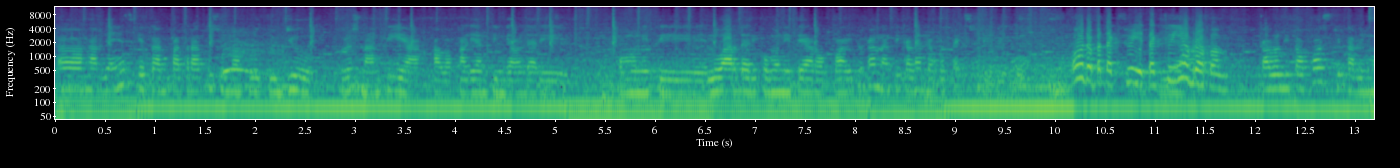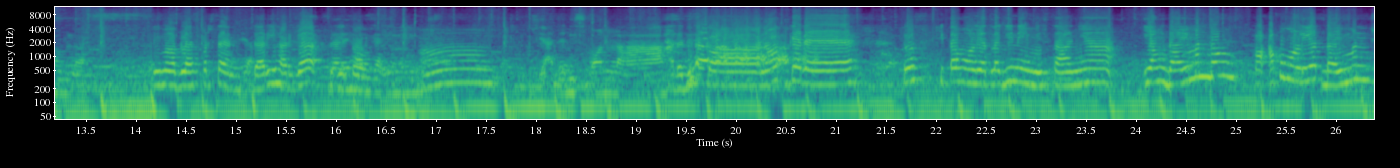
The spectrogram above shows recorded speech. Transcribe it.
eh, harganya sekitar 457. Terus nanti ya kalau kalian tinggal dari community luar dari community Eropa itu kan nanti kalian dapat tax free juga. Oh dapat tax free. Tax free-nya Iya. berapa? Kalau di toko sekitar 15 15% Iya. dari harga dari segitu. harga ini. Ah, Sih ada diskon lah. ada diskon. Oke deh. Terus kita mau lihat lagi nih misalnya yang diamond dong. Aku mau lihat diamond.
